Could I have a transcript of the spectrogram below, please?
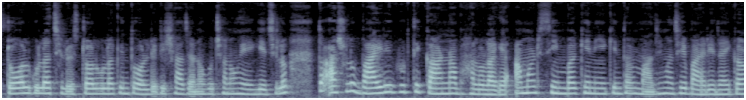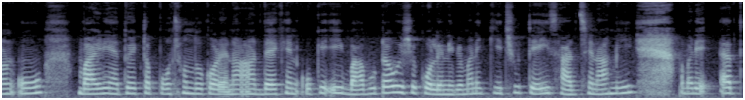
স্টলগুলা ছিল, স্টলগুলা কিন্তু অলরেডি সাজানো গোছানো হয়ে গিয়েছিল। তো আসলে বাইরে ঘুরতে কার না ভালো লাগে? আমার সিম্বাকে নিয়ে কিন্তু আমি মাঝে মাঝে বাইরে যাই, কারণ ও বাইরে এত একটা পছন্দ করে না। আর দেখেন, ওকে এই বাবুটাও এসে কোলে নেবে। মানে কিছুতেই ছাড়ছে না। আমি মানে এত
